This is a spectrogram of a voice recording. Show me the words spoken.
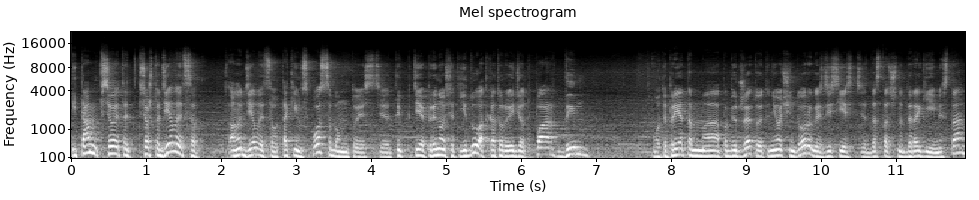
и там все это, все, что делается, оно делается вот таким способом, то есть э, ты, тебе приносят еду, от которой идет пар, дым, вот, и при этом а, по бюджету это не очень дорого, здесь есть достаточно дорогие места,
